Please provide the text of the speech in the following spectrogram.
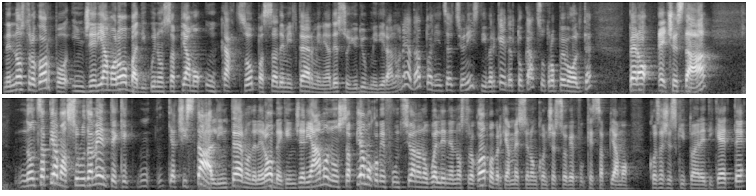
Nel nostro corpo ingeriamo roba di cui non sappiamo un cazzo, passatemi il termine, adesso YouTube mi dirà non è adatto agli inserzionisti perché hai detto cazzo troppe volte, però eh, ci sta non sappiamo assolutamente che, che, ci sta all'interno delle robe che ingeriamo, non sappiamo come funzionano quelle nel nostro corpo, perché ammesso e non concesso che, che, sappiamo cosa c'è scritto nelle etichette,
